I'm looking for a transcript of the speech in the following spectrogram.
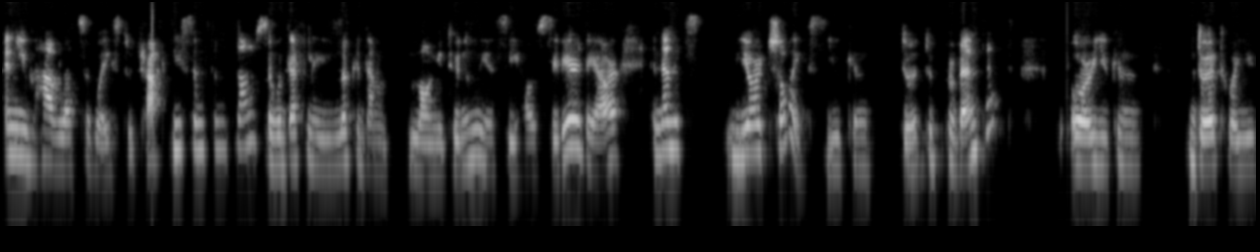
And you have lots of ways to track these symptoms now. So we'll definitely look at them longitudinally and see how severe they are. And then it's your choice. You can do it to prevent it, or you can do it where you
